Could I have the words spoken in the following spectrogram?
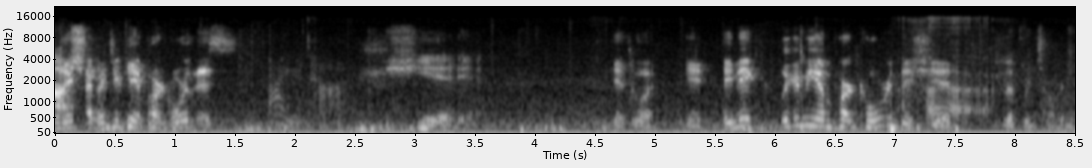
Ah, Nick, I bet you can't parkour this. Fire time. Shit. Guess what? Yeah. Hey Nick, look at me. I'm parkouring this shit. Ah. You look retarded.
